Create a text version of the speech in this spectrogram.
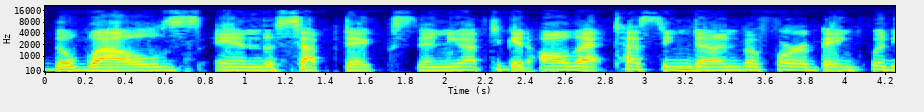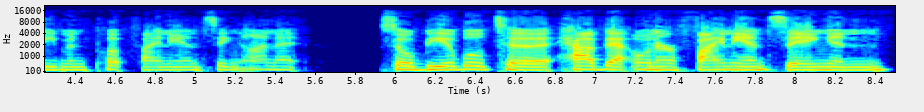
the wells and the septics, and you have to get all that testing done before a bank would even put financing on it. So be able to have that owner financing and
